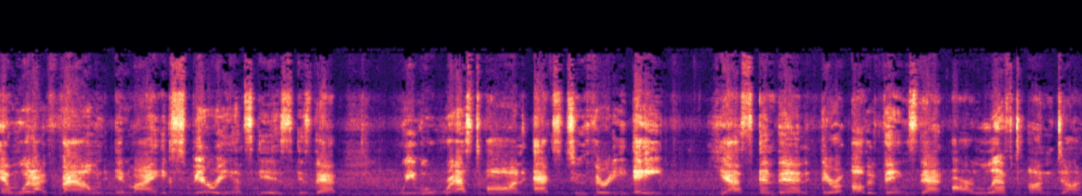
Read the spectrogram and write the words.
And what I found in my experience is, is that we will rest on Acts 238 Yes, and then there are other things that are left undone.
